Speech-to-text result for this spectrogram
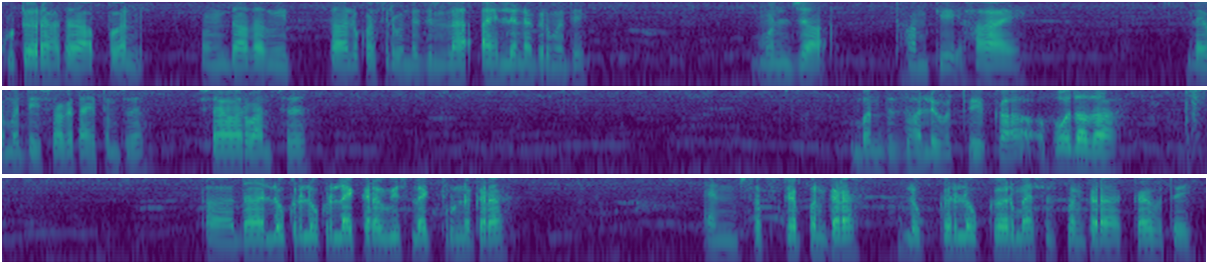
कुठं राहता आपण? अं, दादा मी तालुका श्रीगोंदा जिल्हा अहिल्यानगरमध्ये. मुंजा थांबके हाय. लाईव्हमध्ये स्वागत आहे तुमचं. सर्वांचं बंद झाले होते का? हो दादा. दादा लवकर लवकर लाईक करा वीस लाईक पूर्ण करा. अँड सबस्क्राईब पण करा. लवकर लवकर मेसेज पण करा. काय होतं आहे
